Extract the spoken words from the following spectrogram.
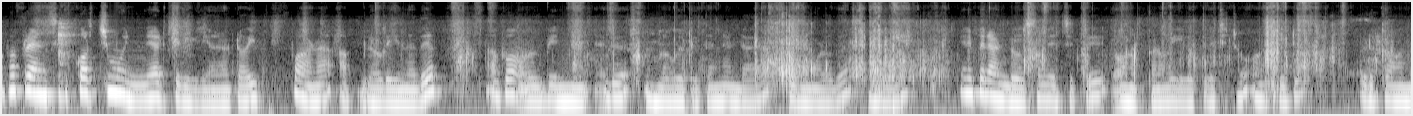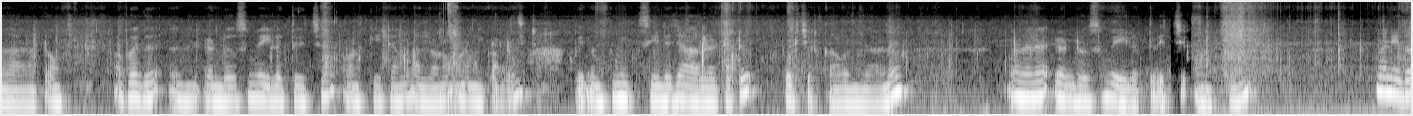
അപ്പോൾ ഫ്രണ്ട്സ് ഇത് കുറച്ച് മുന്നേ എടുത്ത വീഡിയോ ആണ് കേട്ടോ. ഇപ്പോഴാണ് അപ്ലോഡ് ചെയ്യുന്നത്. അപ്പോൾ പിന്നെ ഇത് നമ്മളെ വീട്ടിൽ തന്നെ ഉണ്ടായ കുരുമുളക് മുളക് ഇനിയിപ്പോൾ രണ്ട് ദിവസം വെച്ചിട്ട് ഉണക്കണം. വെയിലത്ത് വെച്ചിട്ട് ഉണക്കിയിട്ട് എടുക്കാവുന്നതാണ് കേട്ടോ. അപ്പോൾ ഇത് രണ്ട് ദിവസം വെയിലത്ത് വെച്ച് ഉണക്കിയിട്ടാകുമ്പോൾ നല്ലോണം ഉണങ്ങി കിട്ടും അപ്പോൾ നമുക്ക് മിക്സീന്റെ ജാറിലിട്ടിട്ട് പൊടിച്ചെടുക്കാവുന്നതാണ്. അങ്ങനെ രണ്ട് ദിവസം വെയിലത്ത് വെച്ച് ഉണക്കണം. അങ്ങനെ ഇത്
